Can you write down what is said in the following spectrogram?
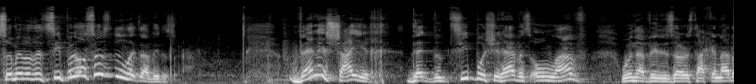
So maybe the tzipui also has a din like the avidazara. Then is shaykh that the tzipui should have its own lav when avidazara is takanat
